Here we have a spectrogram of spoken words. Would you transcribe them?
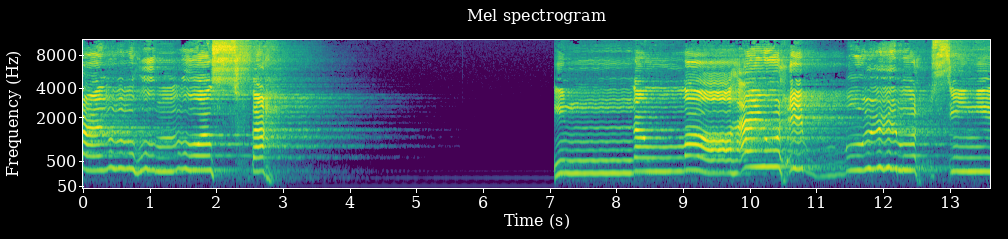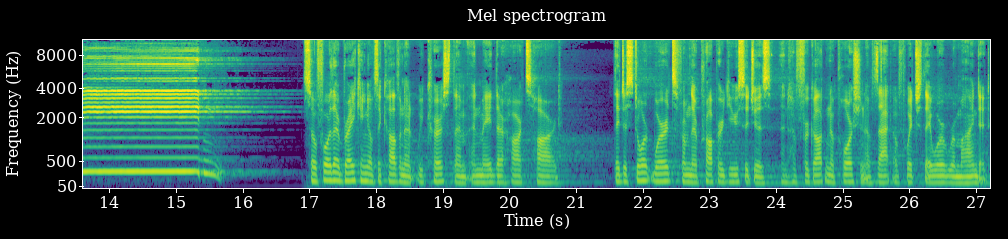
عنهم واصفح إن الله يحب المحسنين So for their breaking of the covenant, we cursed them and made their hearts hard. They distort words from their proper usages and have forgotten a portion of that of which they were reminded.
